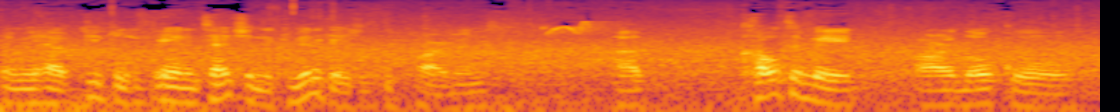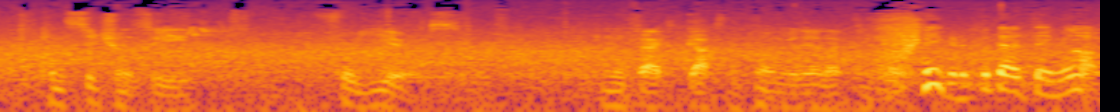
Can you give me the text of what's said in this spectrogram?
and we have people paying attention to the communications department, uh, cultivate our local constituency for years. And in fact, got to the point where they're like, we're going to put that thing up.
